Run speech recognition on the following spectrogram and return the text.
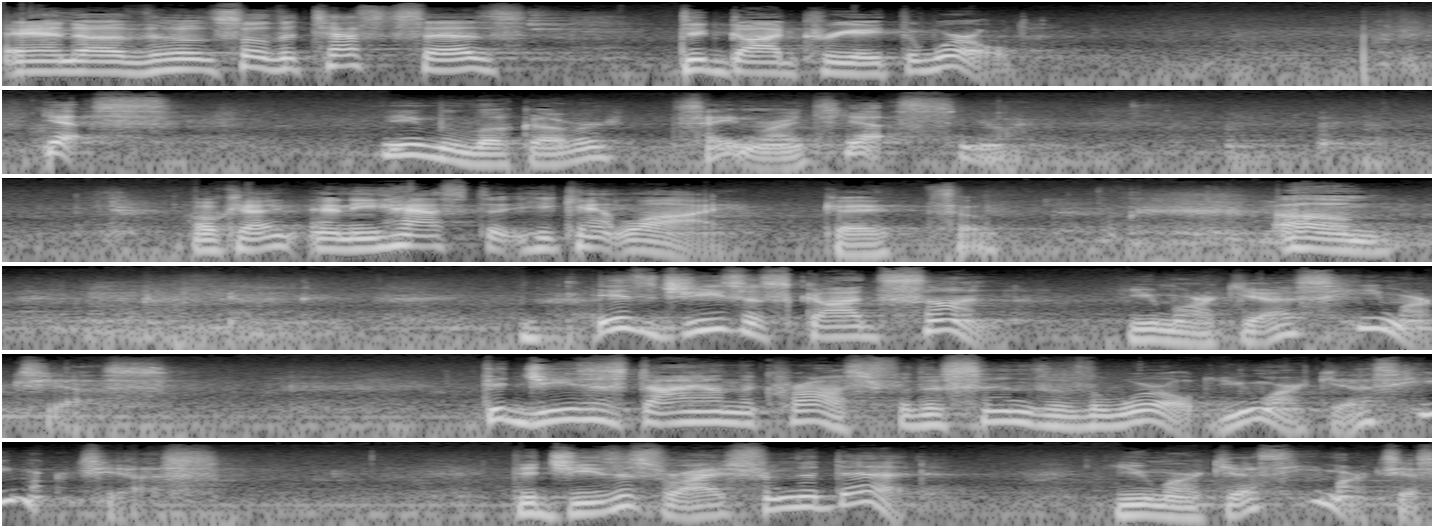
And uh, the, so the test says, Did God create the world? Yes. You look over, Satan writes, Yes. Like, okay, and he has to, he can't lie. Okay, so. Um, is Jesus God's Son? You mark yes. He marks yes. Did Jesus die on the cross for the sins of the world? You mark yes. He marks yes. Did Jesus rise from the dead? You mark yes. He marks yes.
